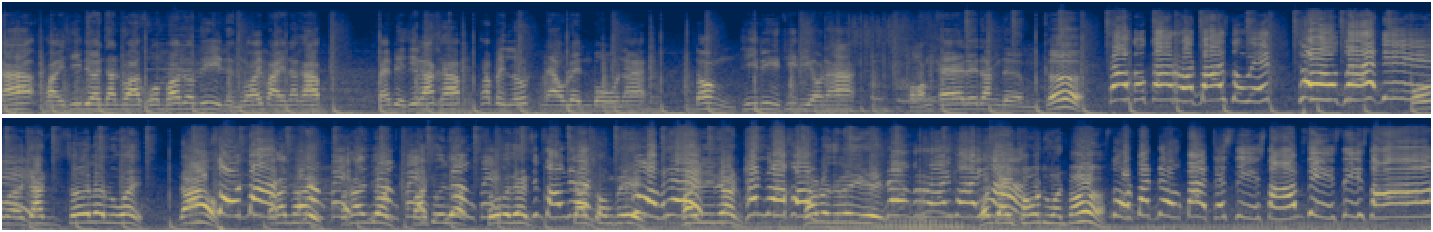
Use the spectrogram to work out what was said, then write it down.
นะฮะปล่อยทีเดือนธันวาคมพร้อมลอตเตอรี่ 100ใบนะครับแฟ นเพจที่รักครับ ถ้าเป็นรถแนวเรนโบว์นะฮะต้องที่นี่ที่เดียวนะฮะของแท้ได้ดั้งเดิมคือ999รถบ้านสวิตถูกและดีโปรโมชั่นซื้อแล้วรวย ดาวศูนย์บาทประกันภัยหนึ่งปีประกันยนต์หงปีฝากช่วยเหลือหนึ่งปีศูนย์เปอร์เซ็นต์สิบสองเดือนจัดส่งฟรีทั่วประเทศภายในเดือนธันวาคพร้อมมลอตเตอรี่อีกหนึ่งร้อยใบสนใจค่ะโทรด่วนเบอร์ศูนย์แปดหนึ่งแปดเจ็ดสี่สามสี่สี่สอง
